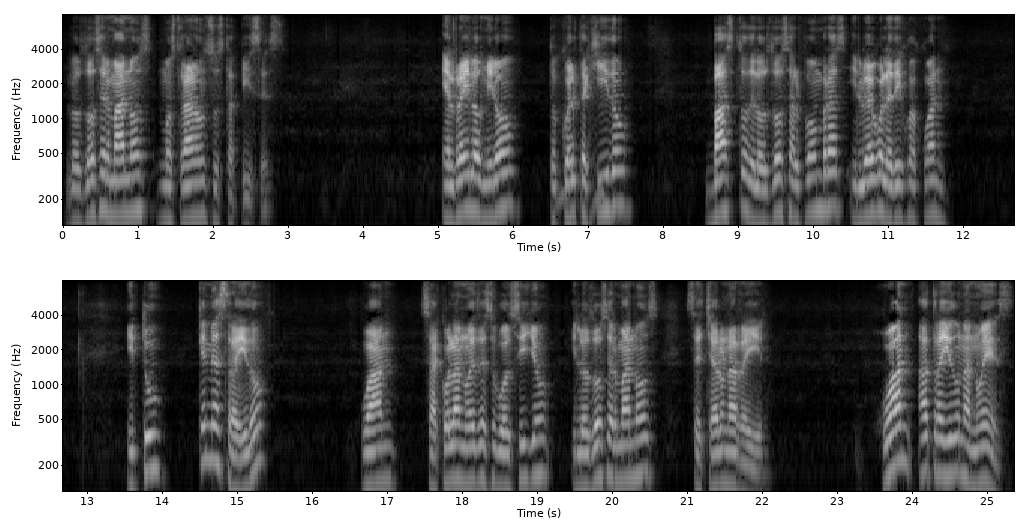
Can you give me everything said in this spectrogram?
los dos hermanos mostraron sus tapices. El rey los miró, tocó el tejido basto de los dos alfombras y luego le dijo a Juan, ¿Y tú, qué me has traído? Juan sacó la nuez de su bolsillo y los dos hermanos se echaron a reír. Juan ha traído una nuez.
